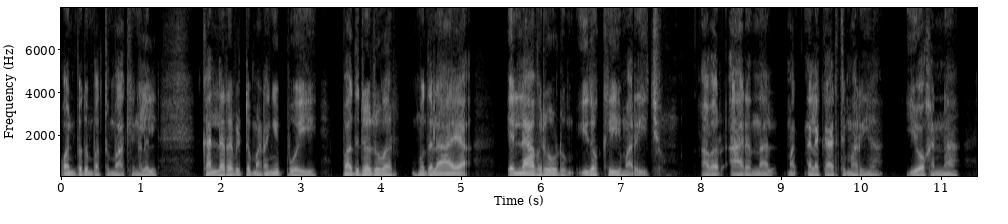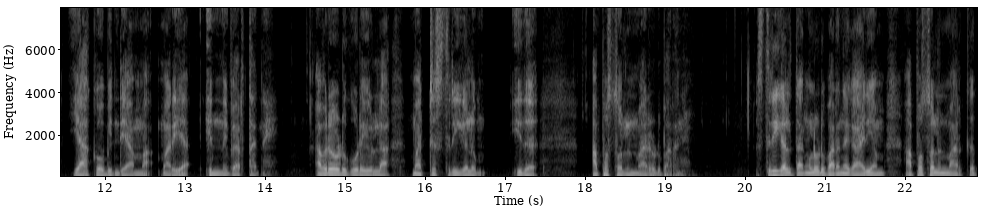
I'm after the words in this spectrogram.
ഒൻപതും പത്തും വാക്യങ്ങളിൽ കല്ലറ വിട്ട് മടങ്ങിപ്പോയി പതിനൊരുവർ മുതലായ എല്ലാവരോടും ഇതൊക്കെയും അറിയിച്ചു. അവർ ആരെന്നാൽ? മഗ്നലക്കാരത്തി മറിയ യോഹന്ന യാക്കോബിന്റെ അമ്മ മറിയ എന്നിവർ തന്നെ. അവരോടുകൂടെയുള്ള മറ്റ് സ്ത്രീകളും ഇത് അപ്പസ്തോലന്മാരോട് പറഞ്ഞു. സ്ത്രീകൾ തങ്ങളോട് പറഞ്ഞ കാര്യം അപ്പസ്തോലന്മാർക്ക്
